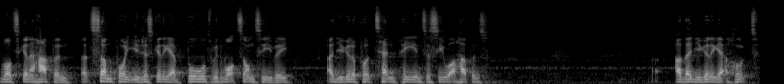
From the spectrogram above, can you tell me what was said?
What's going to happen? At some point, you're just going to get bored with what's on TV, and you're going to put 10p in to see what happens. And then you're going to get hooked.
